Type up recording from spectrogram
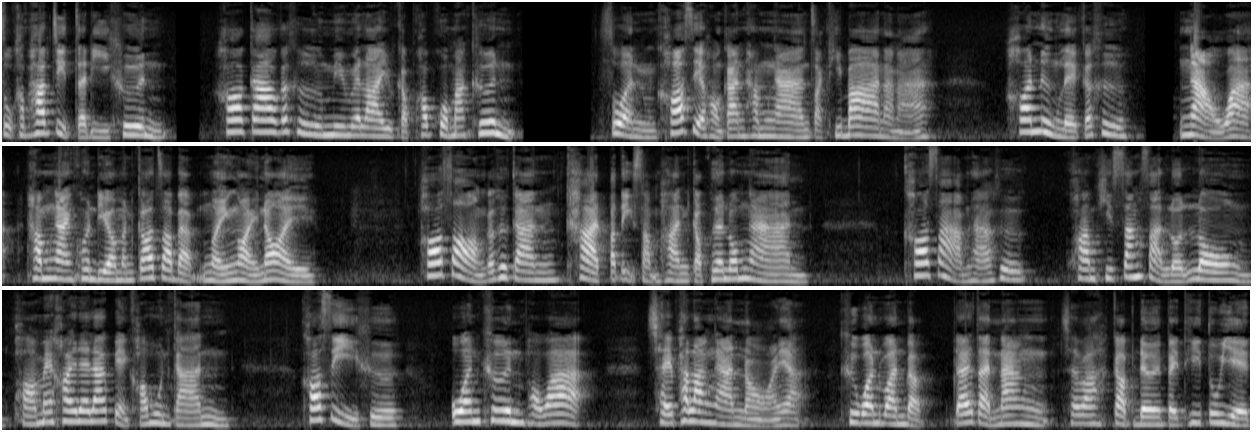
สุขภาพจิตจะดีขึ้น ข้อเก้าก็คือมีเวลาอยู่กับครอบครัวมากขึ้น ส่วนข้อเสียของการทำงานจากที่บ้านอะนะ ข้อหนึ่งเลยก็คือ เหงาอะทำงานคนเดียวมันก็จะแบบหงอยๆหน่อย ข้อสองก็คือการขาดปฏิสัมพันธ์กับเพื่อนร่วมงาน ข้อสามนะคะคือ ความคิดสร้างสารรค์ลดลง เพราะไม่ค่อยได้แลกเปลี่ยนข้อมูลกัน ข้อสี่คืออ้วนขึ้น เพราะว่าใช้พลังงานน้อยอะ คือวันๆแบบได้แต่นั่งใช่ปะกับเดินไปที่ตู้เย็น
